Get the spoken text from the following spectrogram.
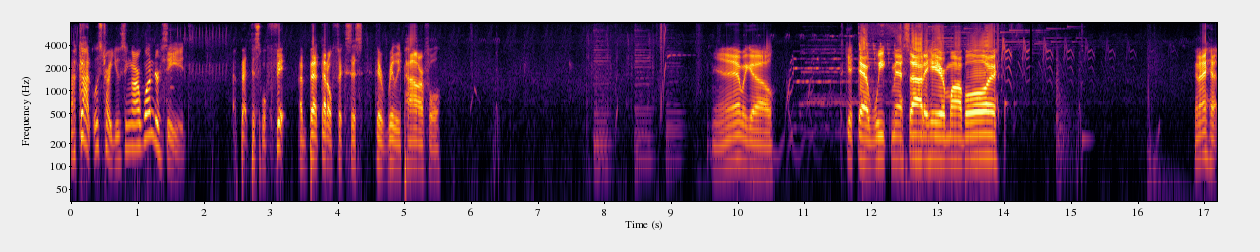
Oh god, let's try using our Wonder Seeds. I bet this will fit. I bet that'll fix this. They're really powerful. There we go. Let's get that weak mess out of here, my boy. Can I Can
